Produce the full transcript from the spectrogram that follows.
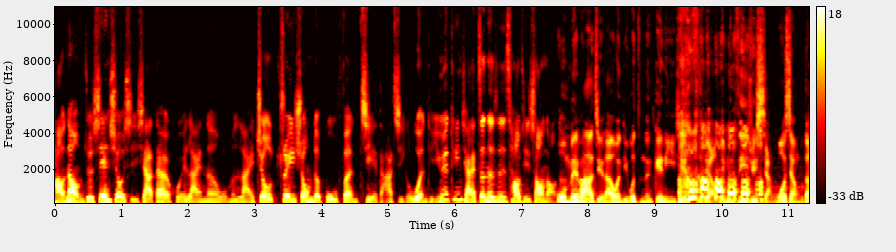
好，那我们就先休息一下，待会回来呢，我们来就追凶的部分解答几个问题，因为听起来真的是超级烧脑。我没办法解答问题，我只能给你一些资料，你们自己去想，我想不到。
